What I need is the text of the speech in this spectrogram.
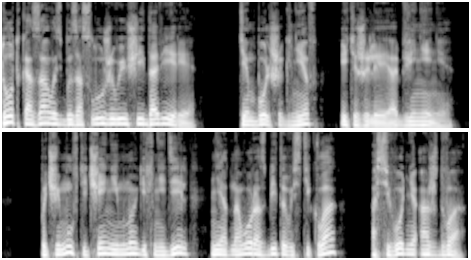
тот, казалось бы, заслуживающий доверия. Тем больше гнев и тяжелее обвинение. Почему в течение многих недель ни одного разбитого стекла, а сегодня аж два?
